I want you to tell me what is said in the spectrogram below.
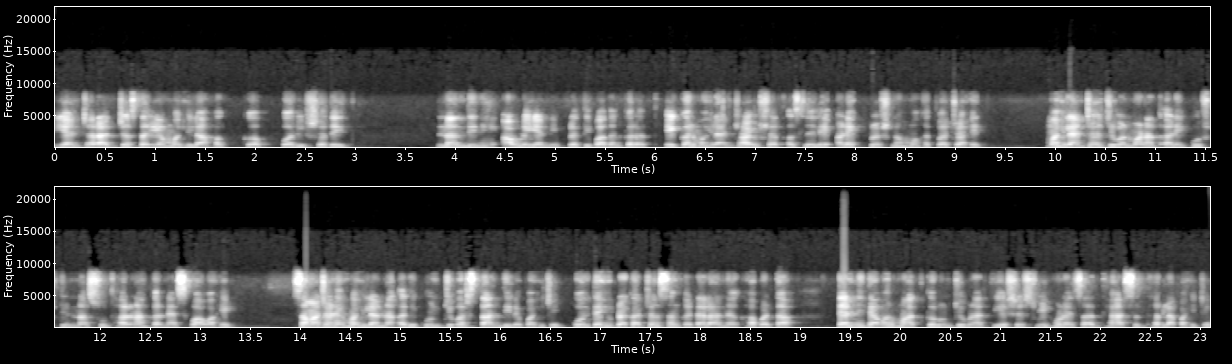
यांच्या राज्यस्तरीय महिला हक्क परिषदेत नंदिनी आवडे यांनी प्रतिपादन करत एकल महिलांच्या आयुष्यात असलेले अनेक प्रश्न महत्त्वाचे आहेत. महिलांच्या जीवनमानात अनेक गोष्टींना सुधारणा करण्यास वाव आहे. समाजाने महिलांना अधिक उंचीवर स्थान दिलं पाहिजे. कोणत्याही प्रकारच्या संकटाला न घाबरता त्यांनी त्यावर मात करून जीवनात यशस्वी होण्याचा ध्यास धरला पाहिजे.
